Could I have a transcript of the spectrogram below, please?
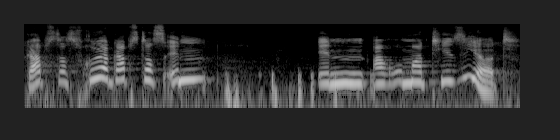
Gab's das früher? Gab's das in, in aromatisiert?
